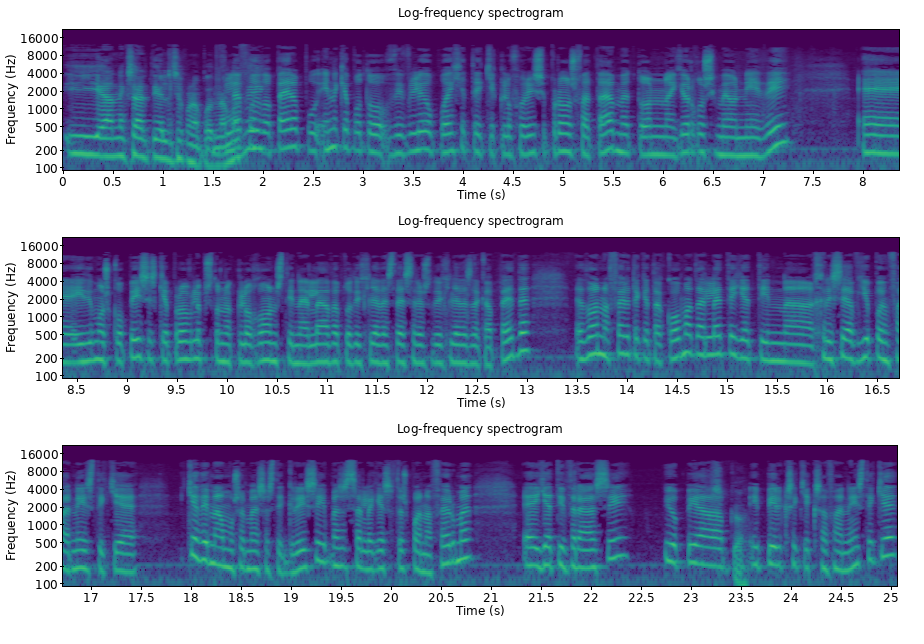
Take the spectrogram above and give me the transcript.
οι ανεξάρτητοι Έλληνες έχουν αποδυναμωθεί. Βλέπω εδώ πέρα που είναι και από το βιβλίο που έχετε κυκλοφορήσει πρόσφατα με τον Γιώργο Σιμεωνίδη. Ε, οι δημοσκοπήσεις και πρόβλεψη των εκλογών στην Ελλάδα από το 2004 στο 2015. Εδώ αναφέρετε και τα κόμματα. Λέτε για την Χρυσή Αυγή που εμφανίστηκε και δυνάμωσε μέσα στην κρίση, μέσα στις αλλαγές αυτές που αναφέρουμε, ε, για τη δράση η οποία υπήρξε και εξαφανίστηκε,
